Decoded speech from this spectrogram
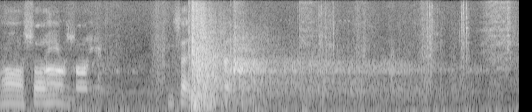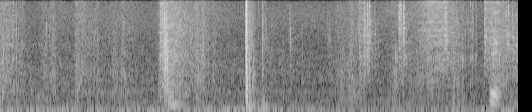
Oh, I saw him. Oh, saw him. Inside. inside. Wait.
